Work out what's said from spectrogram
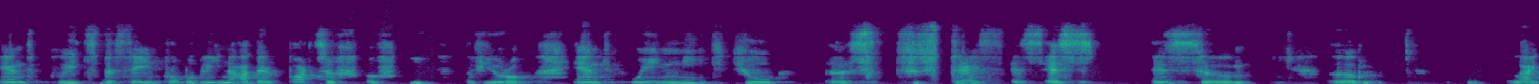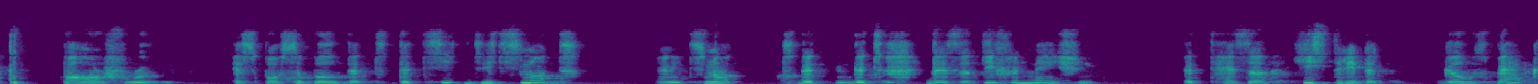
And it's the same probably in other parts of, of, of Europe. And we need to uh, stress as, as, as um, um, like powerful as possible that that it's not. And it's not that that there's a different nation that has a history that goes back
